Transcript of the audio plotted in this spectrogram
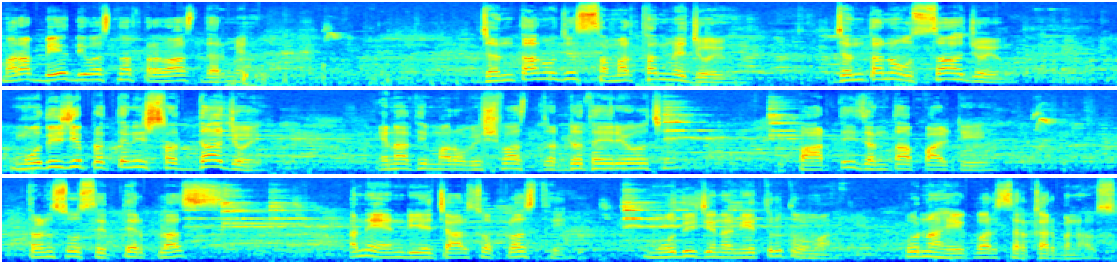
મારા બે દિવસના પ્રવાસ દરમિયાન જનતાનું જે સમર્થન મેં જોયું, જનતાનો ઉત્સાહ જોયો, મોદીજી પ્રત્યેની શ્રદ્ધા જોઈ, એનાથી મારો વિશ્વાસ દ્રઢ થઈ રહ્યો છે. ભારતીય જનતા પાર્ટી ત્રણસો સિત્તેર પ્લસ અને એનડીએ ચારસો પ્લસથી મોદીજીના નેતૃત્વમાં પુનઃ એકવાર સરકાર બનાવશે.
